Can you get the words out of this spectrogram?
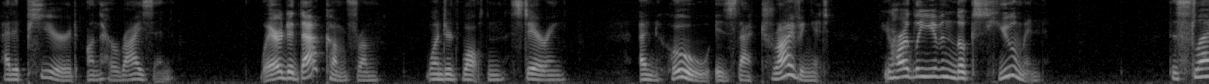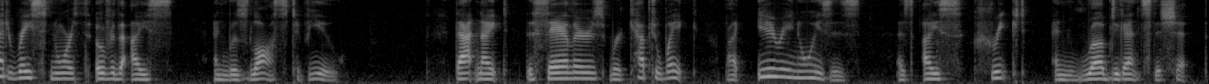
had appeared on the horizon. Where did that come from? wondered Walton, staring. And who is that driving it? He hardly even looks human. The sled raced north over the ice and was lost to view. That night, the sailors were kept awake by eerie noises as ice creaked and rubbed against the ship.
